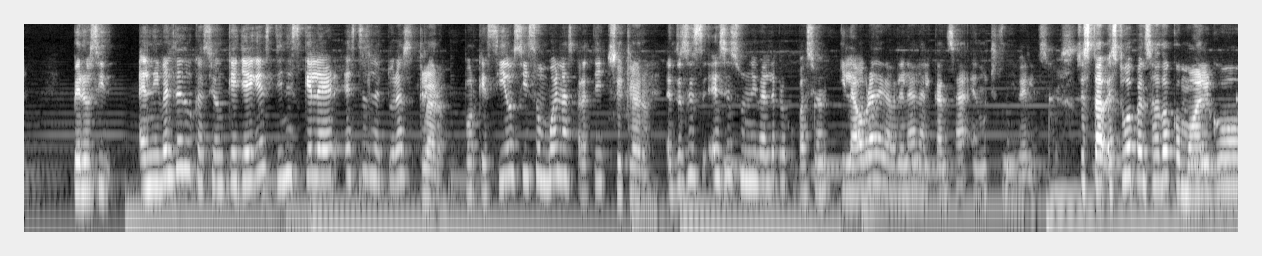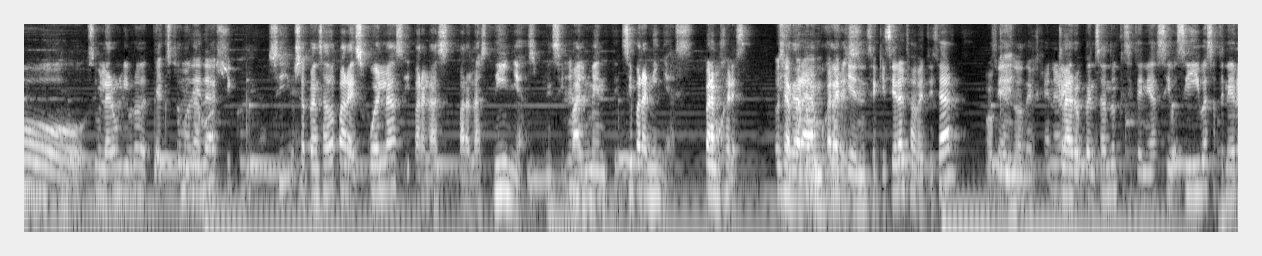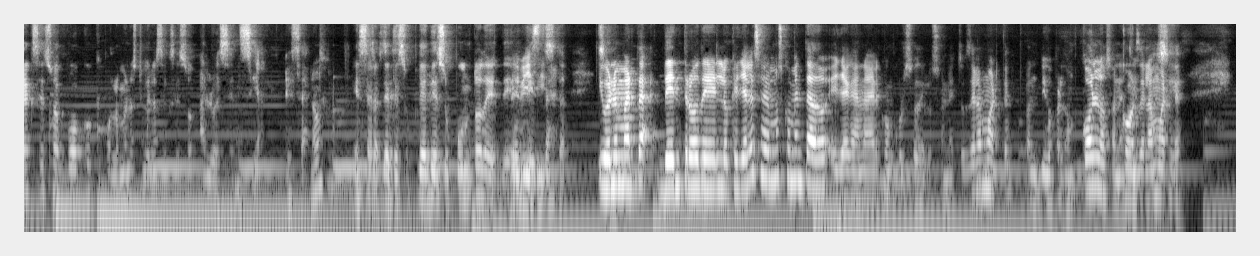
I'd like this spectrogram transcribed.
pero si el nivel de educación que llegues, tienes que leer estas lecturas Claro, porque sí o sí son buenas para ti. sí, claro. Entonces, ese es un nivel de preocupación y la obra de Gabriela la alcanza en muchos niveles. pues. O sea, está- estuvo pensado como algo similar a un libro de texto, Como digamos. didáctico, digamos. Sí, o sea, pensado para escuelas y para las, para las niñas principalmente. Sí, para niñas. Para mujeres. O sea, para, para quien se quisiera alfabetizar, Ok. siendo del género. Claro, pensando en que si tenías, si, si ibas a tener acceso a poco, que por lo menos tuvieras acceso a lo esencial, Exacto. ¿no? Ese era desde su, desde su punto de, de- De de vista. vista. Y Sí. bueno, Marta, dentro de lo que ya les habíamos comentado, ella gana el concurso de los sonetos de la muerte, con- digo, perdón, con los sonetos Con- de la muerte.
